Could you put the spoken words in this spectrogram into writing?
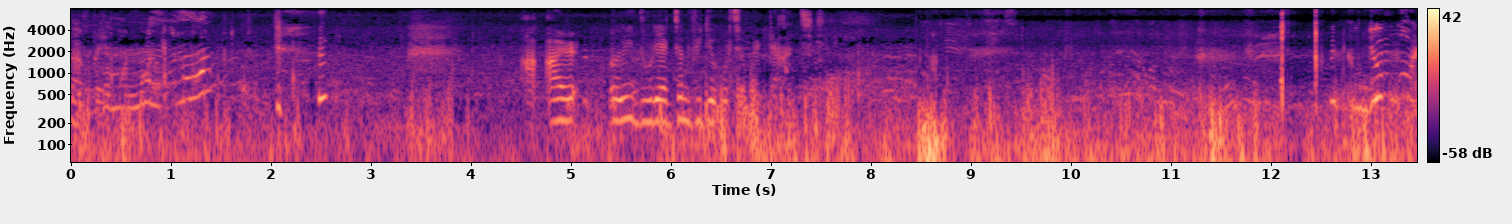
বাপরে মন মন মন। আর ওই দূরে একজন ভিডিও করছে আমি দেখাচ্ছি। জুম কর।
